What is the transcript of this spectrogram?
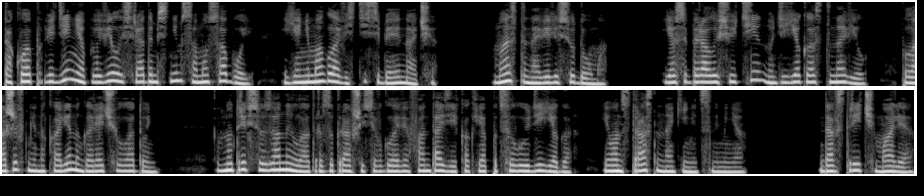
Такое поведение появилось рядом с ним само собой, и я не могла вести себя иначе. Мы остановились у дома. Я собиралась уйти, но Диего остановил, положив мне на колено горячую ладонь. Внутри все заныло от разыгравшейся в голове фантазии, как я поцелую Диего, и он страстно накинется на меня. До встречи, Малия.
